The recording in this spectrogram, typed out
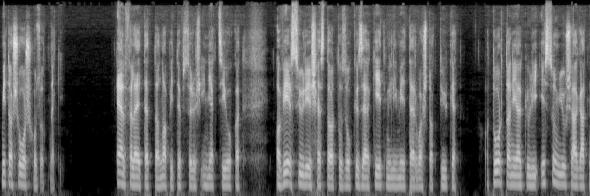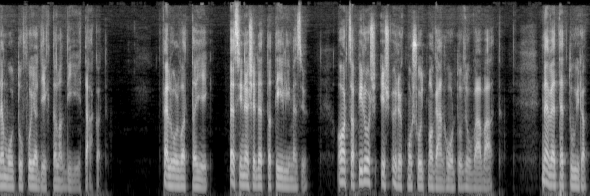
mit a sors hozott neki. Elfelejtette a napi többszörös injekciókat, a vérszűréshez tartozó közel két milliméter vastag tűket, a torta nélküli és szomjúságát nem oltó folyadéktalan diétákat. Felolvadt a jég, beszínesedett a téli mező. Arca piros és örök mosolyt magán hordozóvá vált. Nevetett újra,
